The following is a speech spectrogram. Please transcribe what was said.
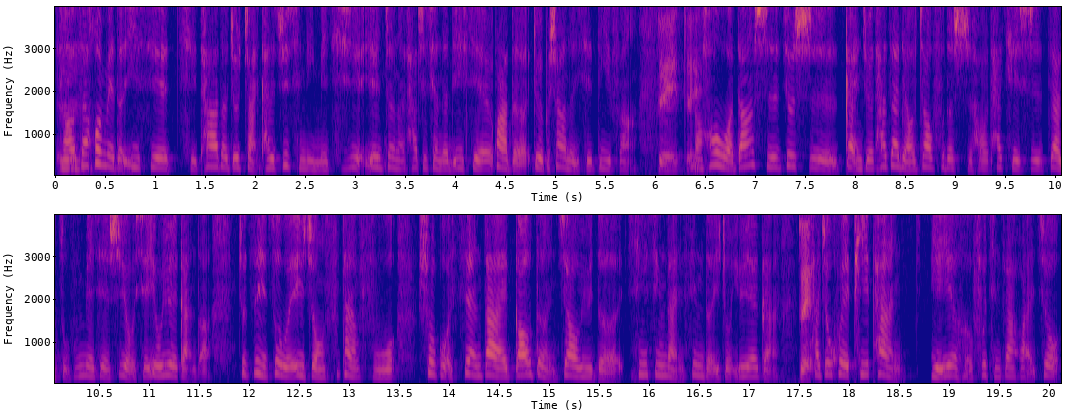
然后在后面的一些其他的就展开的剧情里面，其实也验证了他之前的一些话的对不上的一些地方。对对。然后我当时就是感觉他在聊教父的时候，他其实在祖父面前是有些优越感的，就自己作为一种斯坦福受过现代高等教育的新兴男性的一种优越感，对他就会批判爷爷和父亲在怀旧，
